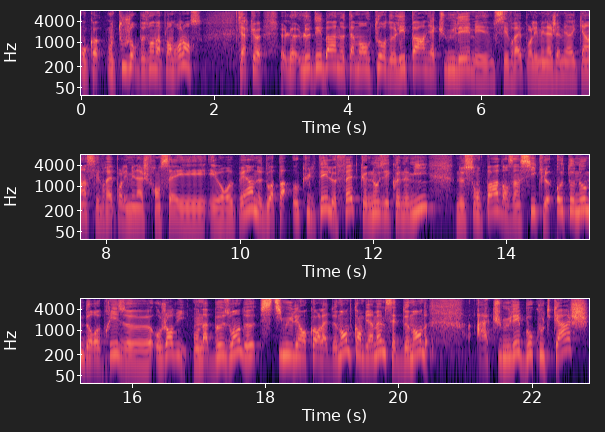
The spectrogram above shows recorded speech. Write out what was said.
ont toujours besoin d'un plan de relance. C'est-à-dire que le, débat, notamment autour de l'épargne accumulée, mais c'est vrai pour les ménages américains, c'est vrai pour les ménages français et, européens, ne doit pas occulter le fait que nos économies ne sont pas dans un cycle autonome de reprise euh, aujourd'hui. On a besoin de stimuler encore la demande, quand bien même cette demande a accumulé beaucoup de cash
